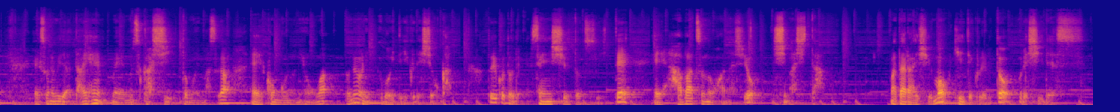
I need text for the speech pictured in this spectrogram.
その意味では大変難しいと思いますが今後の日本はどのように動いていくでしょうか。ということで、先週と続いて、え派閥のお話をしました。また来週も聞いてくれると嬉しいです。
